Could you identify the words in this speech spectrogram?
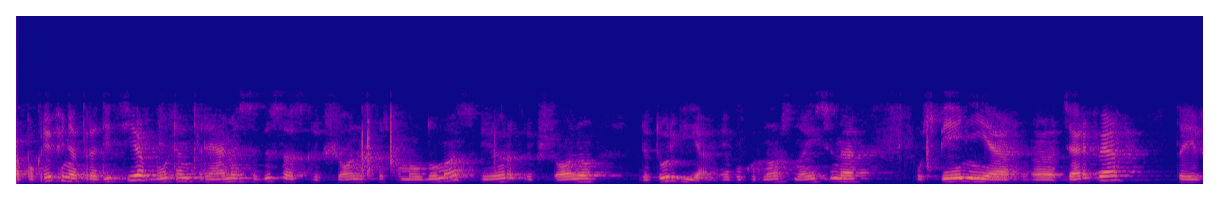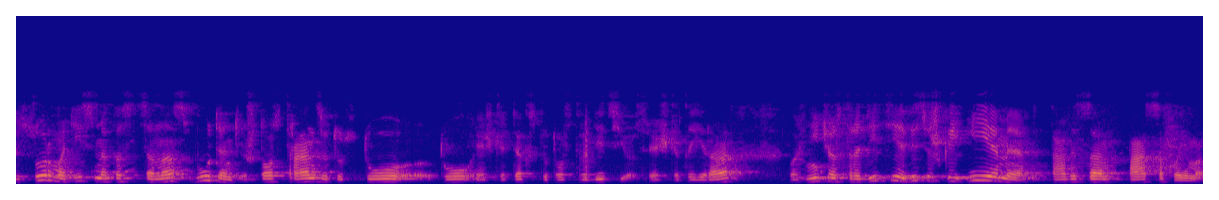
apokrifinę tradiciją būtent remiasi visas krikščioniškas pamaldumas ir krikščionių liturgija. Jeigu kur nors nueisime Uspėnyje e, cerkvę, tai visur matysime tas scenas būtent iš tos tranzitus tų, tų reiškia, tekstų, tos tradicijos. Reiškia, tai yra bažnyčios tradicija visiškai įėmė tą visą pasakojimą.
